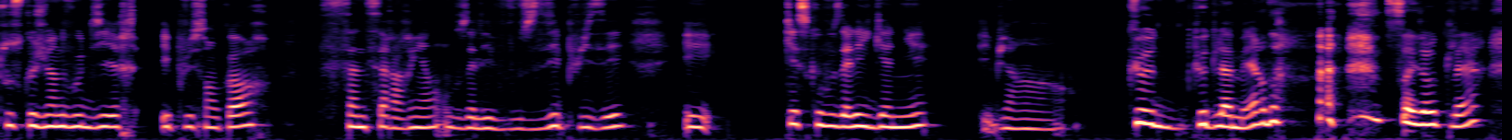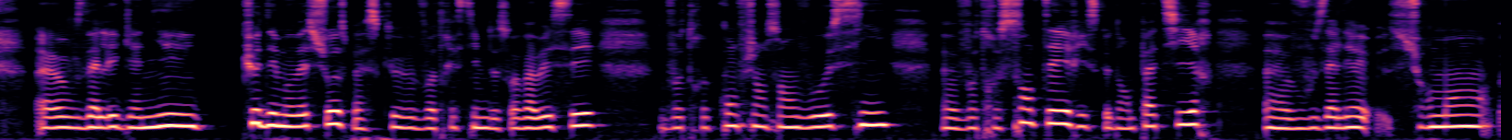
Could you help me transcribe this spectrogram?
tout ce que je viens de vous dire et plus encore, ça ne sert à rien, vous allez vous épuiser. Et qu'est-ce que vous allez y gagner? Eh bien, que, de la merde, soyons clairs. Euh, vous allez gagner que des mauvaises choses parce que votre estime de soi va baisser, votre confiance en vous aussi, euh, votre santé risque d'en pâtir, euh, vous allez sûrement,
